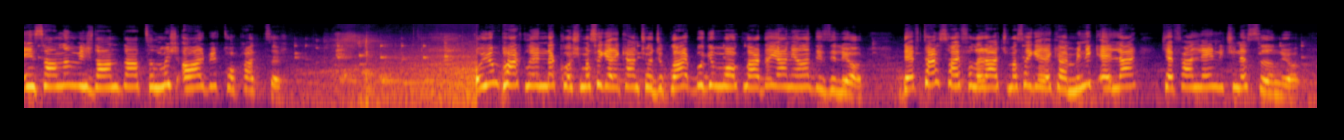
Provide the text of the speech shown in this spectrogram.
insanlığın vicdanına atılmış ağır bir tokattır. Oyun parklarında koşması gereken çocuklar bugün morglarda yan yana diziliyor. Defter sayfaları açması gereken minik eller kefenlerin içine sığınıyor.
